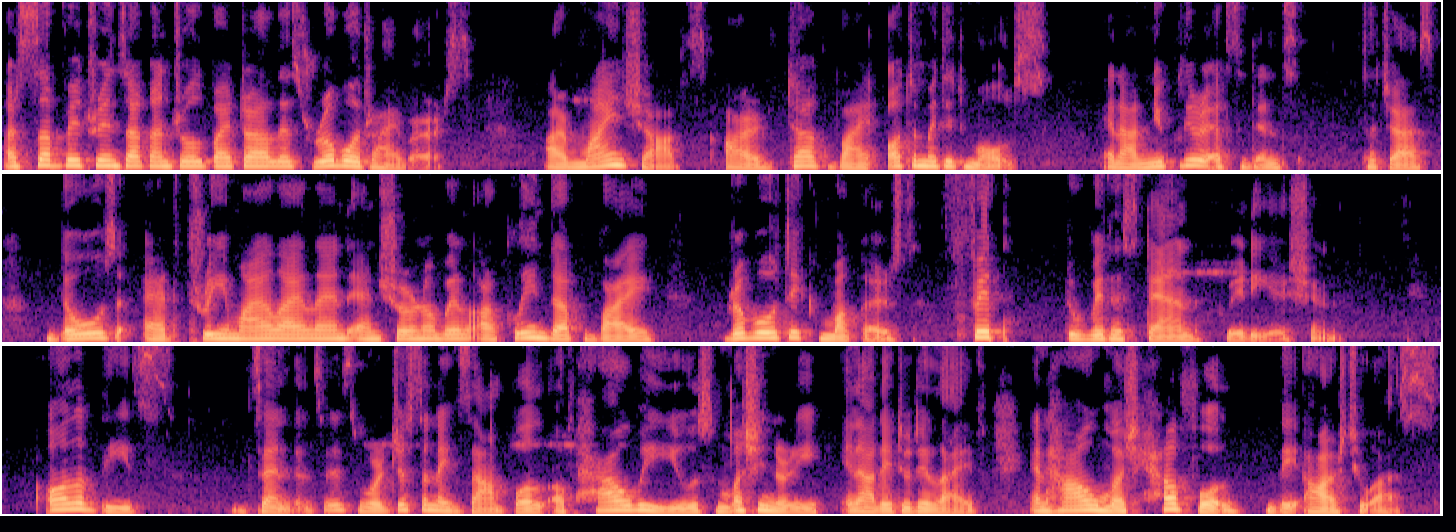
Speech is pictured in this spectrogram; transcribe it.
Our subway trains are controlled by tireless robo drivers. Our mine shafts are dug by automated moles, and our nuclear accidents, such as those at Three Mile Island and Chernobyl, are cleaned up by robotic muckers fit to withstand radiation. All of these sentences were just an example of how we use machinery in our day to day life and how much helpful they are to us.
